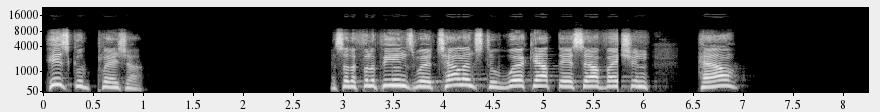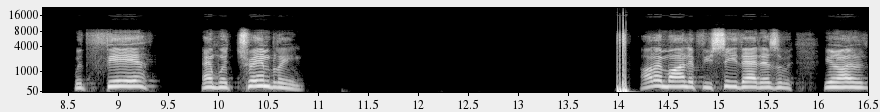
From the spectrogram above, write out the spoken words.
his good pleasure. And so the Philippians were challenged to work out their salvation. How? With fear and with trembling. I don't mind if you see that as a, you know,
